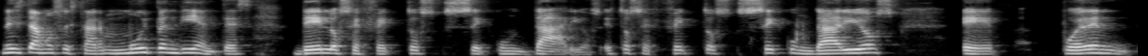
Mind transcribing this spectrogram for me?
necesitamos estar muy pendientes de los efectos secundarios. Estos efectos secundarios eh, pueden,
